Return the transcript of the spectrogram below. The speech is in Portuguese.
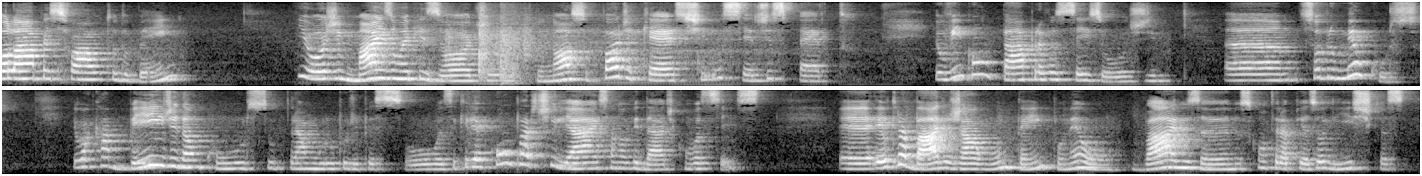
Olá pessoal, tudo bem? E hoje mais um episódio do nosso podcast O Ser Desperto. Eu vim contar para vocês hoje uh, sobre o meu curso. Eu acabei de dar um curso para um grupo de pessoas e queria compartilhar essa novidade com vocês. É, eu trabalho já há algum tempo, né, ou vários anos, com terapias holísticas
